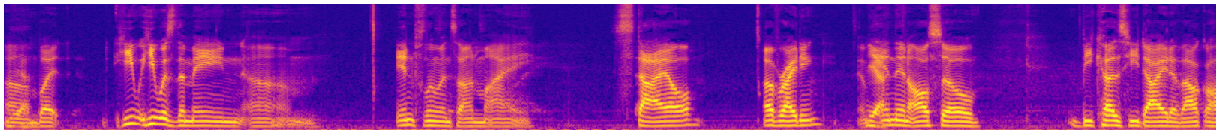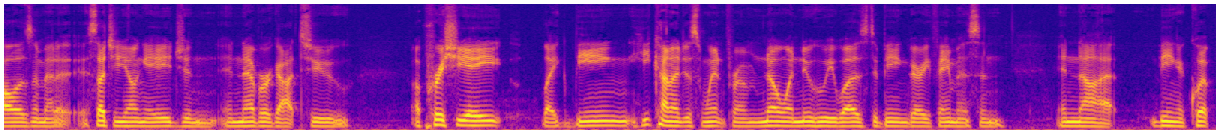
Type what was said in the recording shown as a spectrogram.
um, Yeah. but he he was the main um, influence on my style of writing, Yeah. and then also because he died of alcoholism at a, such a young age and, and never got to appreciate like being he kind of just went from no one knew who he was to being very famous and and not being equipped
